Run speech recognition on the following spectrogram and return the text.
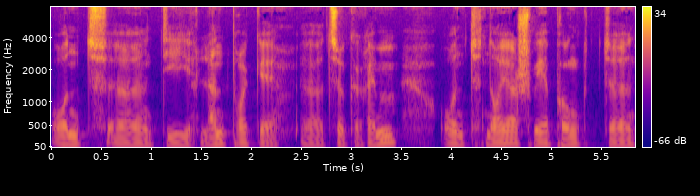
und äh, die Landbrücke äh, zur Krim und neuer Schwerpunkt äh,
